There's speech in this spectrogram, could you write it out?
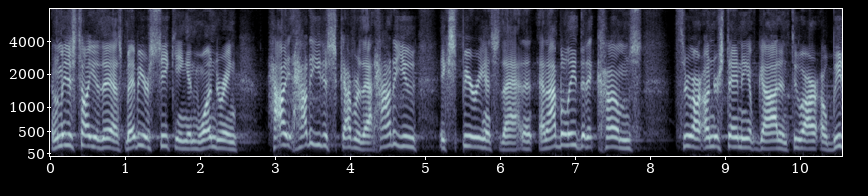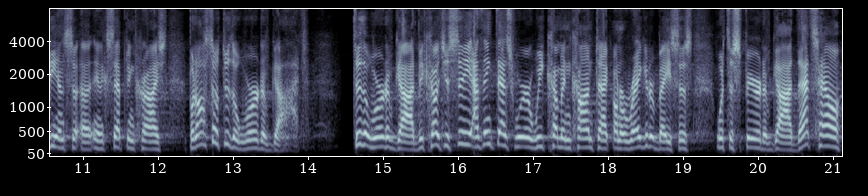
And let me just tell you this maybe you're seeking and wondering how, how do you discover that? How do you experience that? And, and I believe that it comes through our understanding of God and through our obedience uh, in accepting Christ, but also through the Word of God through the Word of God. Because you see, I think that's where we come in contact on a regular basis with the Spirit of God. That's how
